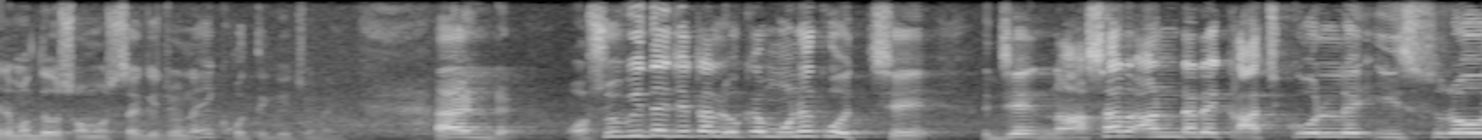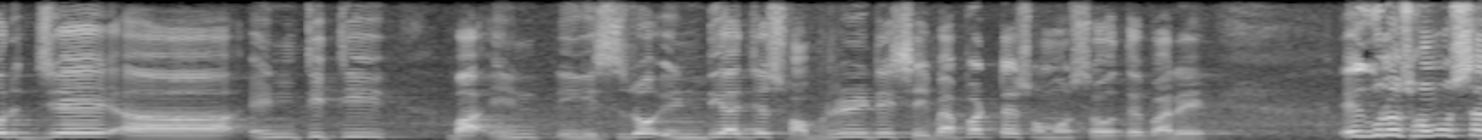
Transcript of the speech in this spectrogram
এর মধ্যেও সমস্যা কিছু নেই, ক্ষতি কিছু নেই। অ্যান্ড অসুবিধে যেটা লোকে মনে করছে যে নাসার আন্ডারে কাজ করলে ইসরোর যে এনটিটি বা ইসরো ইন্ডিয়ার যে সভরেনিটি সেই ব্যাপারটায় সমস্যা হতে পারে। এগুলো সমস্যা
